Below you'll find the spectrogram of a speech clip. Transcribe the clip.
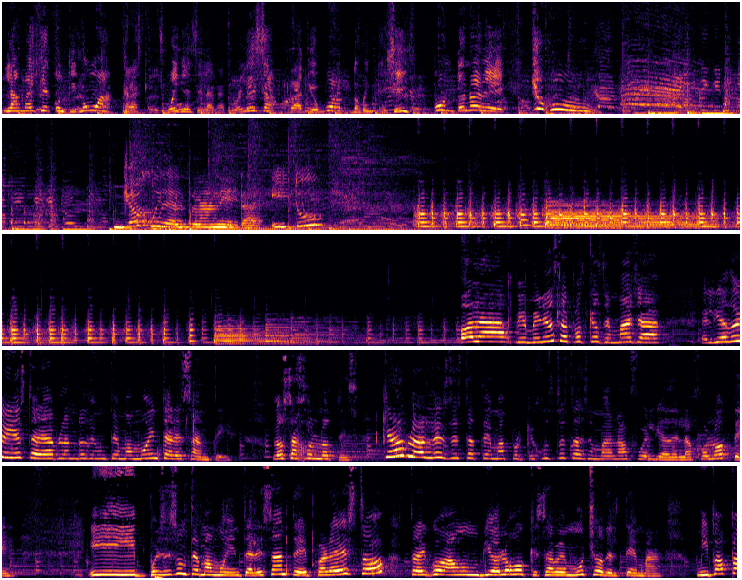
La magia continúa tras las huellas de la naturaleza. Radio Boat 96.9. ¡Yujú! Yo cuidé el planeta. ¿Y tú? Hola, bienvenidos al podcast de Maya. El día de hoy estaré hablando de un tema muy interesante, los ajolotes. Quiero hablarles de este tema porque justo esta semana fue el día del ajolote. Y pues es un tema muy interesante. Para esto traigo a un biólogo que sabe mucho del tema. ¡Mi papá!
